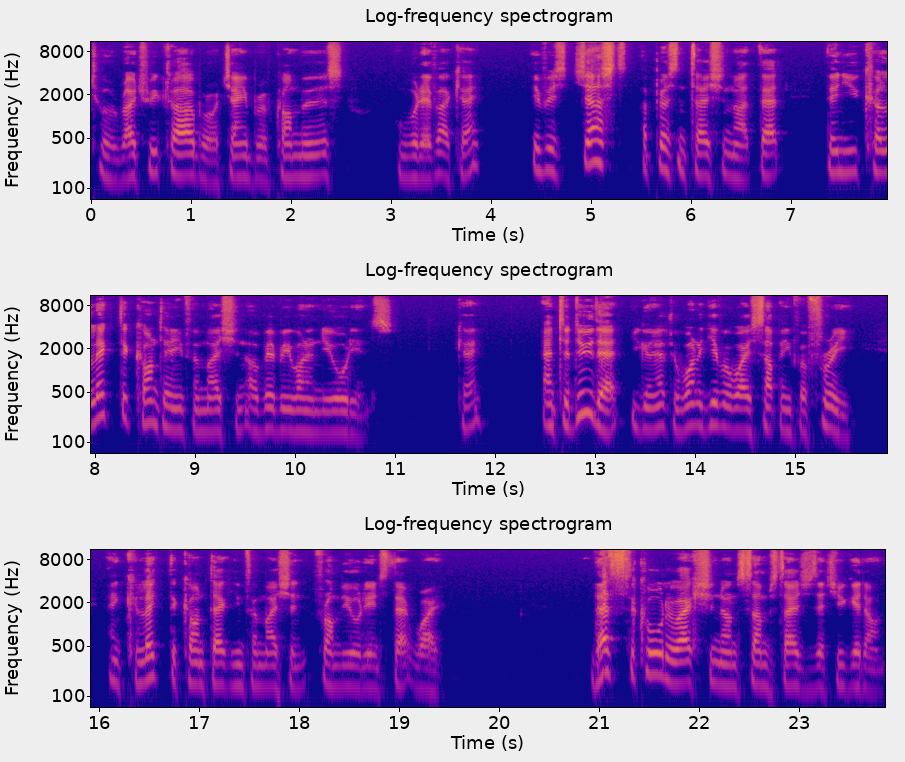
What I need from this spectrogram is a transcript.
to a Rotary Club or a Chamber of Commerce or whatever, okay? If it's just a presentation like that, then you collect the content information of everyone in the audience, okay? And to do that, you're going to have to want to give away something for free and collect the contact information from the audience that way. That's the call to action on some stages that you get on.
